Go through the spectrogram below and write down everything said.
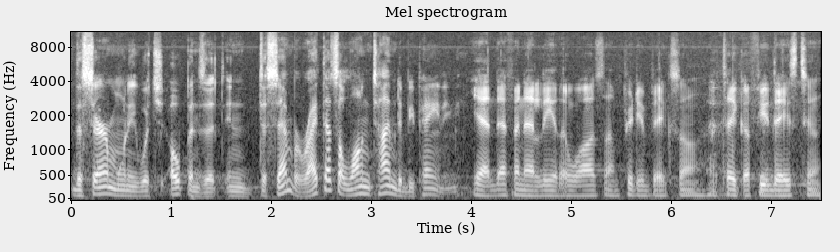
the ceremony, which opens it in December, right? That's a long time to be painting. Yeah, definitely. The walls are pretty big, so it'll take a few days to,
